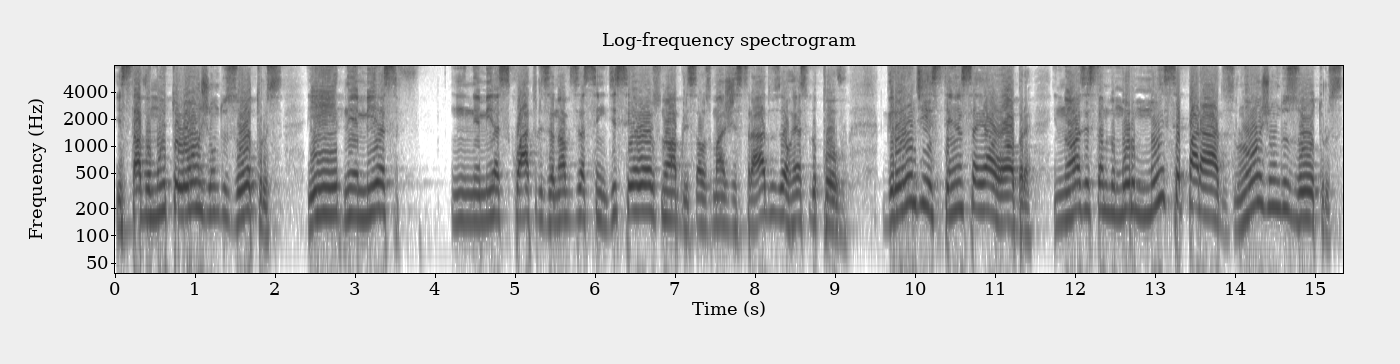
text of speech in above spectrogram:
estava muito longe um dos outros, e Neemias em Neemias 4,19 diz assim: Disse eu aos nobres, aos magistrados e ao resto do povo: Grande e extensa é a obra, e nós estamos no muro muito separados, longe um dos outros.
